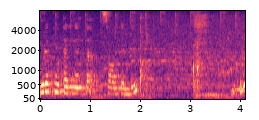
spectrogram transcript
కూరకు తగినంత సాల్ట్ అండి. ఇప్పుడు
